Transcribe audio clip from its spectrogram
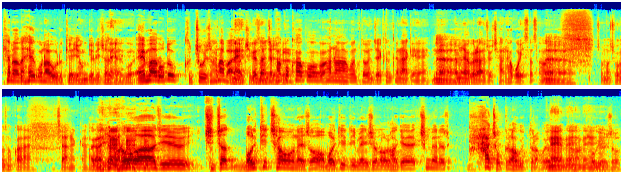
캐나다 해군하고 이렇게 연결이 잘 되고 MRO도 그쪽에서 하나 봐요. 네, 지금 그래서 이제 현재를. 바콕하고 한화하고는 또 이제 끈끈하게 네. 협력을 아주 잘 하고 있어서 네. 좀뭐 좋은 성과가 있지 않을까. 아, 그러니까 여러 가지 진짜 멀티 차원에서 멀티 디멘셔널하게 측면에서 다 접근을 하고 있더라고요. 네, 그러니까 네, 네. 거기에서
